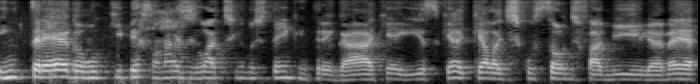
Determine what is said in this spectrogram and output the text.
entregam o que personagens latinos têm que entregar, que é isso, que é aquela discussão de família, né?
